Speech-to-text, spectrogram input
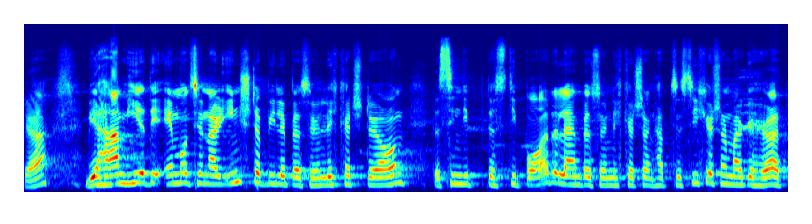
Ja? Wir haben hier die emotional instabile Persönlichkeitsstörung, das, sind die, das ist die Borderline-Persönlichkeitsstörung, habt ihr sicher schon mal gehört.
